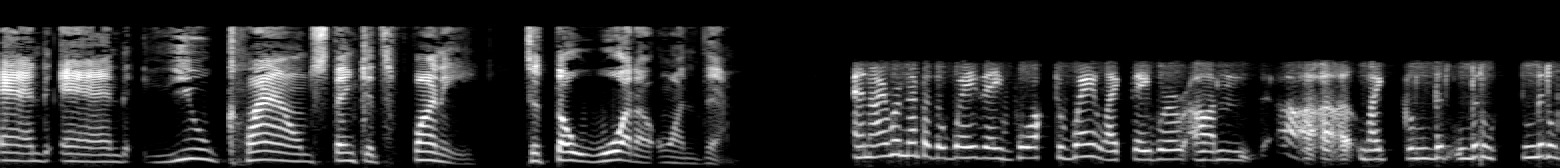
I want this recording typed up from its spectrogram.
and and you clowns think it's funny to throw water on them. And I remember the way they walked away, like they were um, uh, like little, little little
